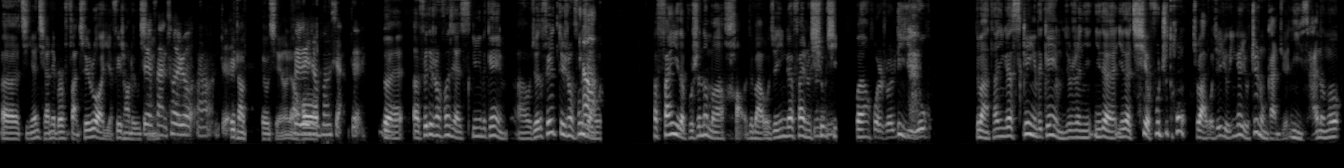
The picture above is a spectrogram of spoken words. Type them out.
呃，几年前那本《反脆弱》也非常流行。对，反脆弱，嗯，对，非常流行。然后非对称风险，对。对，呃，非对称风险，Skin the Game 啊，我觉得非对称风险，它翻译的不是那么好，对吧？我觉得应该翻译成休戚关，或者说利益攸，对吧？它应该 Skin the Game，就是你你得你得切肤之痛，是吧？我觉得有应该有这种感觉，你才能够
